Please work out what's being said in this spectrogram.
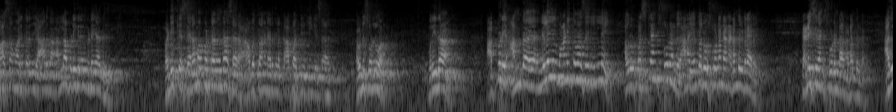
பாசமாக இருக்கிறது யார் தான் நல்லா படிக்கிறவங்க கிடையாது. படிக்க சிரமப்பட்டவன் தான் சார். ஆபத்தான நேரத்தில் காப்பாற்றி விட்டீங்க சார். அப்படின்னு சொல்லுவான். புரியுதா? அப்படி அந்த நிலையில் மாணிக்கவாசகர் இல்லை. அவர் ஒரு ஃபர்ஸ்ட் ரேங்க் ஸ்டூடெண்ட் ஆனால் எந்த ஒரு ஸ்டூடெண்டாக நடந்துக்கிறாரு கடைசி ரேங்க் ஸ்டூடெண்டாக நடந்துட்டார் அது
